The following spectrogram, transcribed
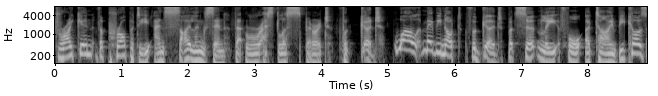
striking the property and silencing that restless spirit for good. Well, maybe not for good, but certainly for a time, because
